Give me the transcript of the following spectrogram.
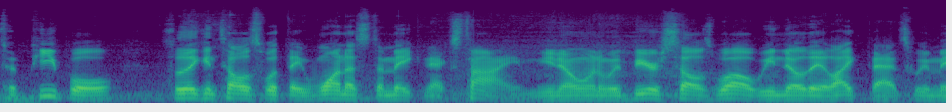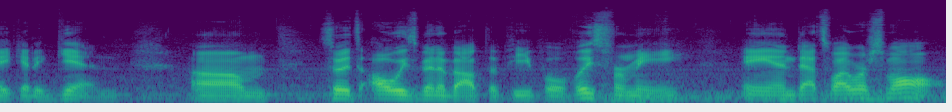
to people so they can tell us what they want us to make next time. You know, when a beer sells well, we know they like that, so we make it again. Um, so it's always been about the people, at least for me, and that's why we're small.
